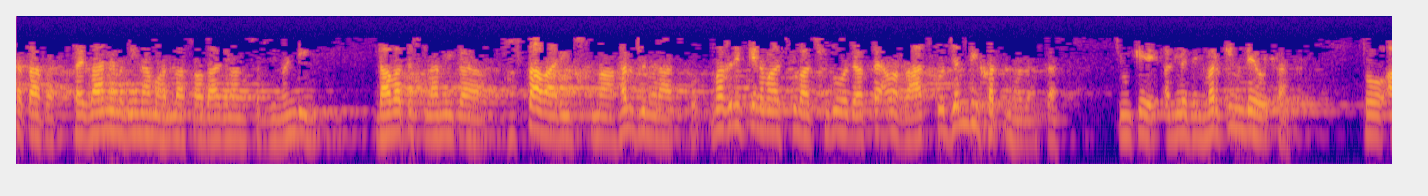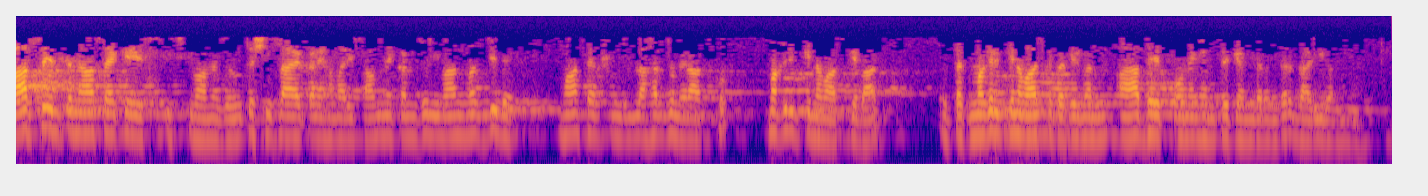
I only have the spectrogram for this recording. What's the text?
سطح پر فیضان مدینہ محلہ سوداگران سبزی منڈی، دعوت اسلامی کا ہفتہ واری اجتماع ہر جمعرات کو مغرب کی نماز کے بعد شروع ہو جاتا ہے اور رات کو جلدی ختم ہو جاتا ہے، کیونکہ اگلے دن ورکنگ ڈے ہوتا ہے۔ تو آپ سے التماس ہے کہ اس اجتماع میں ضرور تشریف لایا کریں، ہماری سامنے کنزول ایمان مسجد ہے۔ وہاں سے الحمد للہ ہر جمعرات کو مغرب کی نماز کے بعد تک مغرب کی نماز کے تقریباً آدھے پونے گھنٹے کے اندر اندر گاڑی رہنی ہوتی ہے۔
